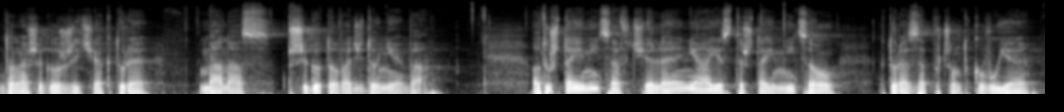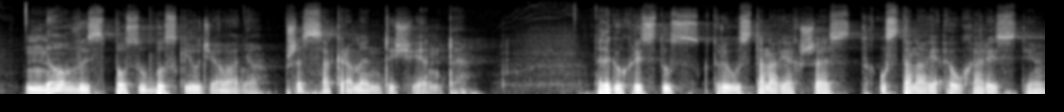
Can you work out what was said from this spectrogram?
do naszego życia, które ma nas przygotować do nieba? Otóż tajemnica wcielenia jest też tajemnicą, która zapoczątkowuje nowy sposób boskiego działania przez sakramenty święte. Dlatego Chrystus, który ustanawia chrzest, ustanawia Eucharystię,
